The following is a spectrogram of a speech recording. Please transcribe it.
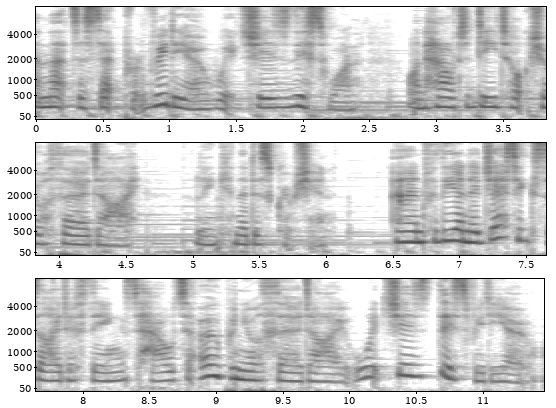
and that's a separate video, which is this one on how to detox your third eye, link in the description. And for the energetic side of things, how to open your third eye, which is this video,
